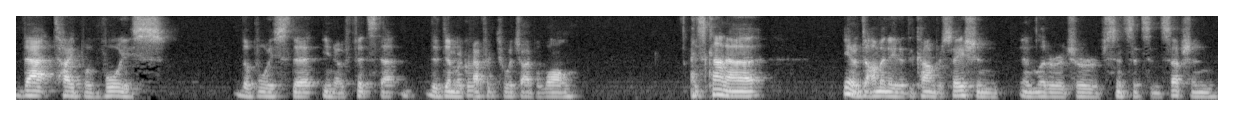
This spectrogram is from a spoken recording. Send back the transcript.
that type of voice the voice that you know fits that the demographic to which i belong has kind of you know dominated the conversation in literature since its inception.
